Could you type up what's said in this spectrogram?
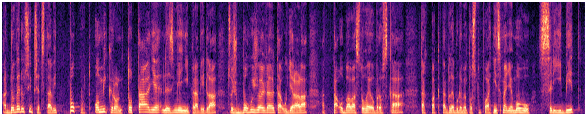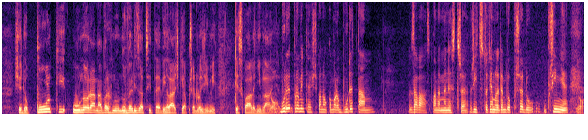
A dovedu si představit, pokud Omikron totálně nezmění pravidla, což bohužel Delta udělala a ta obava z toho je obrovská, tak pak takhle budeme postupovat. Nicméně mohu slíbit, že do půlky února navrhnu novelizaci té vyhlášky a předložím ji ke schválení vládě. No. Bude, promiňte ještě, pane Komoro, bude tam za vás, pane ministře, říct to těm lidem dopředu, upřímně, No.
